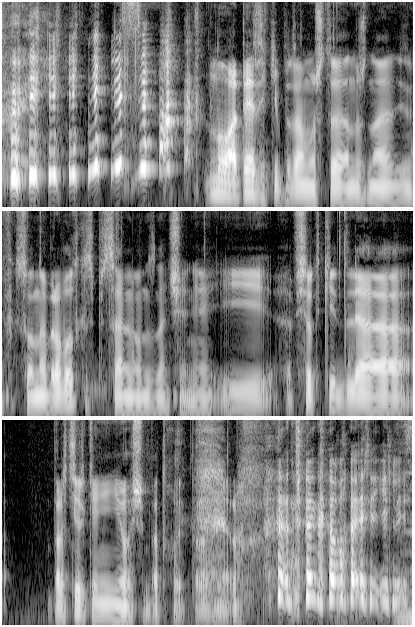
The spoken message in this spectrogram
нельзя? Ну, опять-таки, потому что нужна инфекционная обработка специального назначения, и все-таки для протирки они не очень подходят по размеру. Договорились.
